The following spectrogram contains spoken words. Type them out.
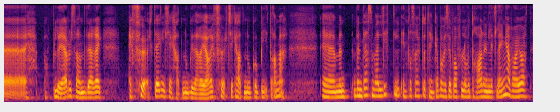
eh, opplevelsene der jeg, jeg følte egentlig ikke jeg hadde noe der å gjøre. Jeg følte ikke jeg hadde noe å bidra med. Eh, men, men, det som er litt interessant å tenke på, hvis jeg bare får lov å dra den litt lenger, var jo at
